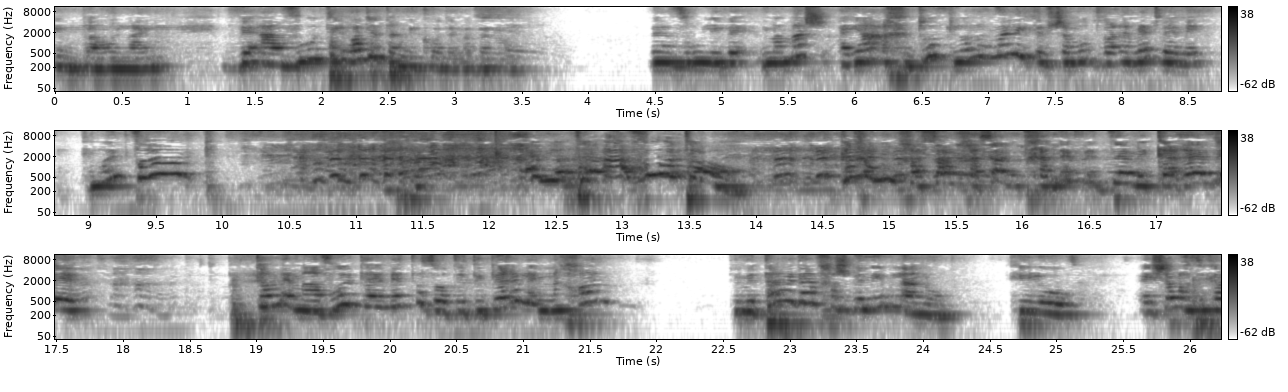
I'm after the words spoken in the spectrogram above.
הם באו אליי, ואהבו אותי עוד יותר מקודם הבנות. ועזרו לי, וממש היה אחדות לא נורמלית, הם שמעו דבר אמת והם כמו עם טראמפ. הם יותר אהבו אותו. ככה אני מכסה, מכסה, מתחנפת, זה, מקרבת. פתאום הם אהבו את האמת הזאת, זה דיבר אליהם, נכון? אתם יותר מדי מחשבנים לנו. כאילו, האישה מחזיקה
